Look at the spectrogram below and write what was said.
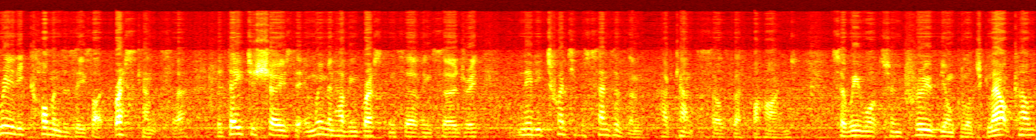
really common disease like breast cancer, the data shows that in women having breast conserving surgery, nearly 20% of them have cancer cells left behind. So we want to improve the oncological outcome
